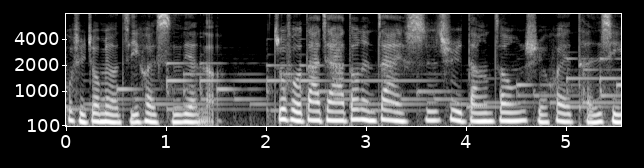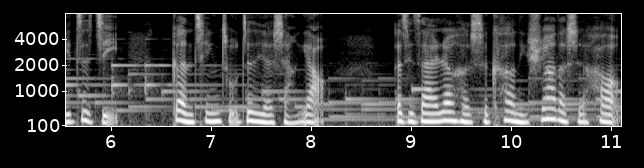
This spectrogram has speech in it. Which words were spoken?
或许就没有机会失恋了。祝福大家都能在失去当中学会疼惜自己，更清楚自己的想要，而且在任何时刻你需要的时候。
